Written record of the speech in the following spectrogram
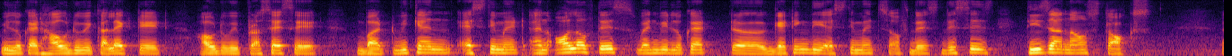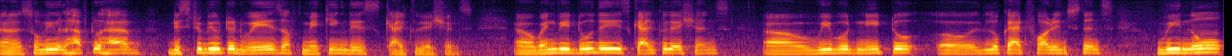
we look at how do we collect it, how do we process it, but we can estimate and all of this when we look at uh, getting the estimates of this, this is these are now stocks. Uh, so, we will have to have distributed ways of making these calculations. Uh, when we do these calculations, we would need to uh, look at for instance, we know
